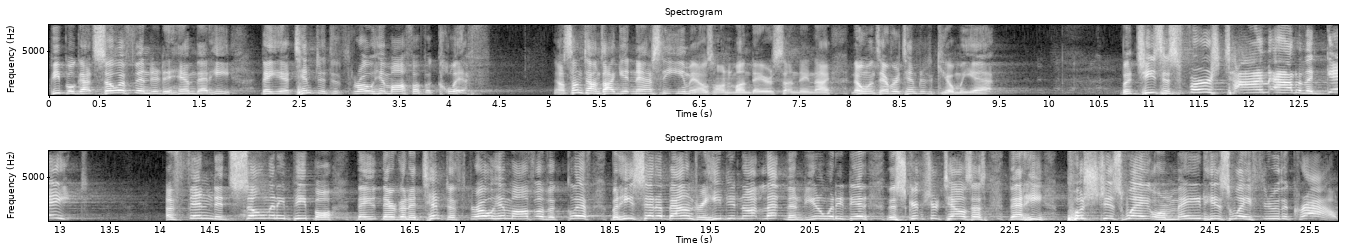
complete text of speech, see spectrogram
People got so offended at him that he they attempted to throw him off of a cliff. Now, sometimes I get nasty emails on Monday or Sunday night. No one's ever attempted to kill me yet. But Jesus, first time out of the gate, offended so many people, they, they're going to attempt to throw him off of a cliff, but he set a boundary. He did not let them. Do you know what he did? The scripture tells us that he pushed his way or made his way through the crowd.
